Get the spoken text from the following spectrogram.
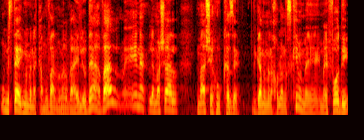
הוא מסתייג ממנה כמובן, ואומר והאל יודע, אבל הנה, למשל, משהו כזה. וגם אם אנחנו לא נסכים עם, עם האפודי,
